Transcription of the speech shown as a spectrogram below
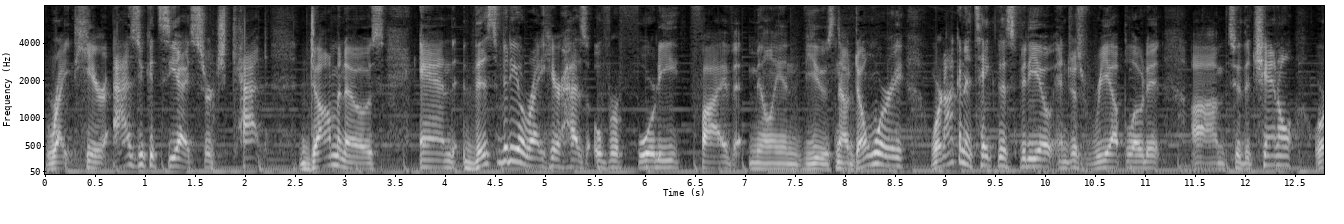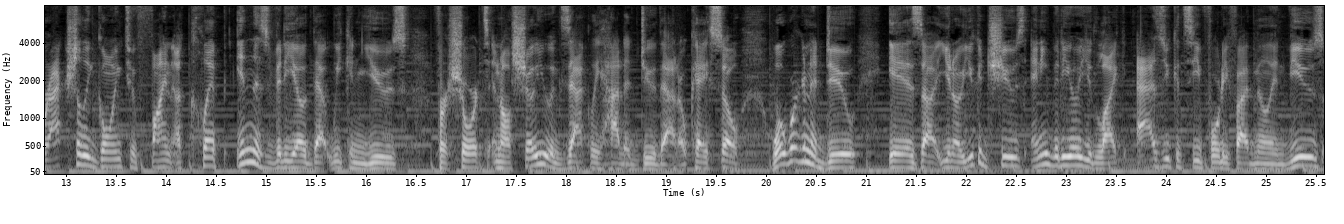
right here. As you can see, I searched cat dominoes, and this video right here has over 45 million views. Now, don't worry, we're not gonna take this video and just re-upload it um, to the channel. We're actually going going to find a clip in this video that we can use for shorts and I'll show you exactly how to do that, okay? So what we're gonna do is, uh, you know, you could choose any video you'd like. As you can see, 45 million views,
